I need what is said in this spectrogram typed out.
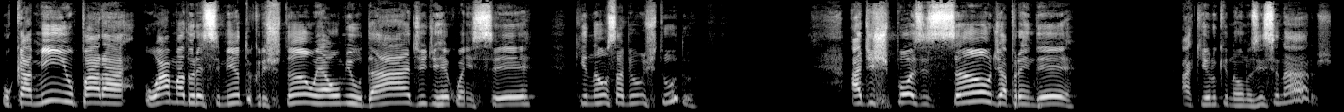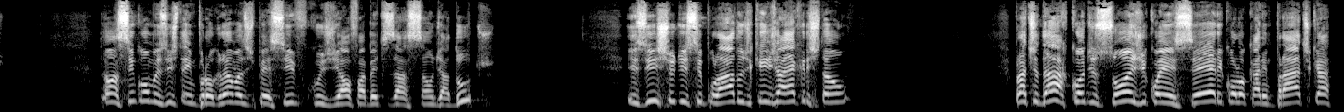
O caminho para o amadurecimento cristão é a humildade de reconhecer que não sabemos tudo. A disposição de aprender aquilo que não nos ensinaram. Então, assim como existem programas específicos de alfabetização de adultos, existe o discipulado de quem já é cristão. Para te dar condições de conhecer e colocar em prática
